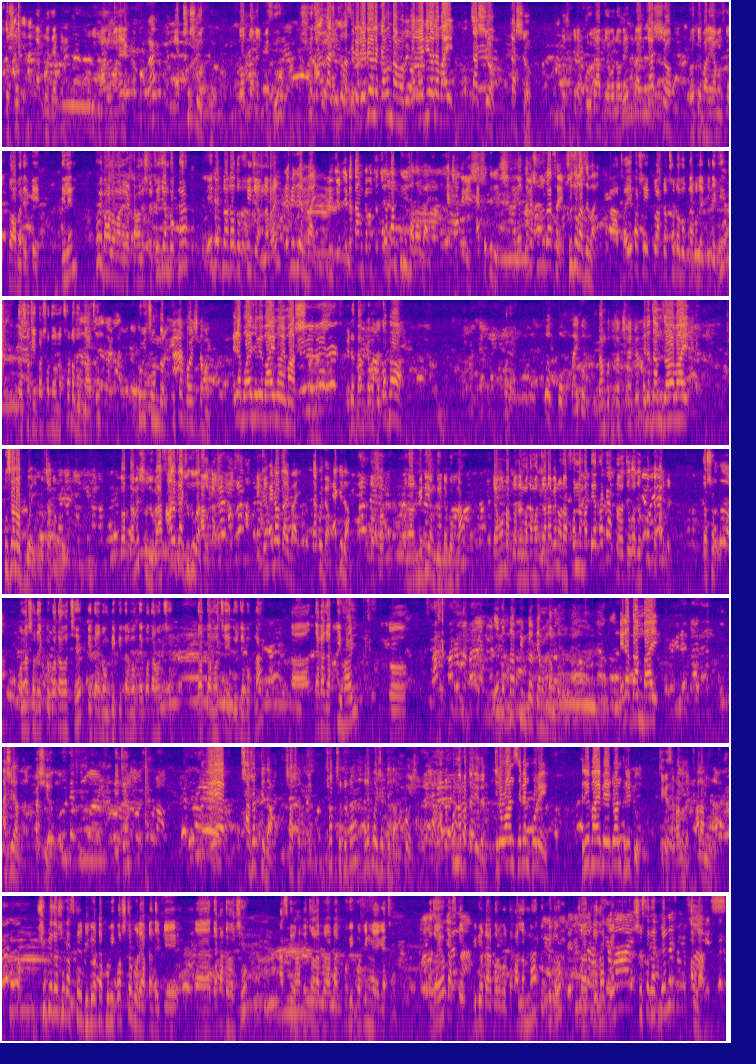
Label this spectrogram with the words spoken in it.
দর্শক আপনারা দেখেন খুবই ভালো মানের একটা একশো সত্তর। দরদামের কিছু হালকা সুযোগ আছে। এটা রেডি হলে কেমন দাম হবে? রেডি হলে ভাই চারশো। চারশো। দর্শক এটা ফুল যখন হবে প্রায় চারশো। হতে পারে এমন তথ্য আমাদেরকে দিলেন। খুবই ভালো মানের একটা হলে ফ্রিজিয়ান বকনা। এই বকনাটাও তো ফ্রিজিয়ান না ভাই? প্রেফিজিয়াম ভাই। ফ্রিজিয়ান। এটার দাম কেমন চাচ্ছে এটার দাম তিরিশ হাজার ভাই। একশো তিরিশ। একশো তিরিশ। দরদামের সুযোগ আছে? সুযোগ আছে ভাই। আচ্ছা এই পাশে একটু আপনার ছোট বকনাগুলো একটু দেখি। দর্শক এই পাশে অন্য ছোট বকনা আছে। খুবই সুন্দর। এটার বয়স কেমন? এটা বয়স হবে ভাই নয় মাস। এটার দাম কেমন? কত? কত? ভাই কোপ। দাম কত চাচ্ছেন এটা? এটার দাম যাওয়া ভাই পঁচানব্বই। পঁচানব্বই। দরদামের সুযোগ আছে। হালকা সুযোগ আছে। হালকা এটা? এটাও তাই ভাই। একই দাম? একই দাম। দর্শক ওনার মিডিয়াম দুইটা বকনা কেমন আপনাদের মতামত জানাবেন? ওনার ফোন নাম্বার দেওয়া থাকে আপনারা যোগাযোগ করতে পারবেন। দর্শক ওনার সাথে একটু কথা হচ্ছে ক্রেতা এবং বিক্রেতার মধ্যে কথা হচ্ছে। দরদাম হচ্ছে এই দুইটা বকনা আহ, দেখা যাক কি হয়। তো এই বকনা তিনটার কেমন দাম পড়বে এটার দাম ভাই আশি হাজার। আশি হাজার। এটা? এটা সাতষট্টি দাম। সাতষট্টি। সব ছোটটা এটা পঁয়ষট্টি দাম। পঁয়ষট্টি। আপনার ফোন নাম্বারটা দিয়ে দেন। Zero one seven four eight three five eight one three two. ঠিক আছে ভালো থাকবেন। আলহামদুলিল্লাহ। সুপ্রিয় দর্শক আজকের ভিডিওটা খুবই কষ্ট করে আপনাদেরকে দেখাতে হচ্ছে। আজকের হাটে চলাফেরাটা খুবই কঠিন হয়ে গেছে। যাই হোক আজকে ভিডিওটা আর বড় করতে পারলাম না। দুঃখিত। সবাই ভালো থাকবেন সুস্থ থাকবেন। আল্লাহ হাফেজ।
